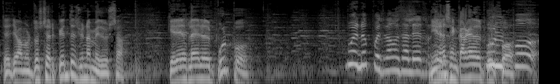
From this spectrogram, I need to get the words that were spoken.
Te llevamos dos serpientes y una medusa. ¿Quieres leer el pulpo? Bueno, pues vamos a leer. Nina se encarga del pulpo.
